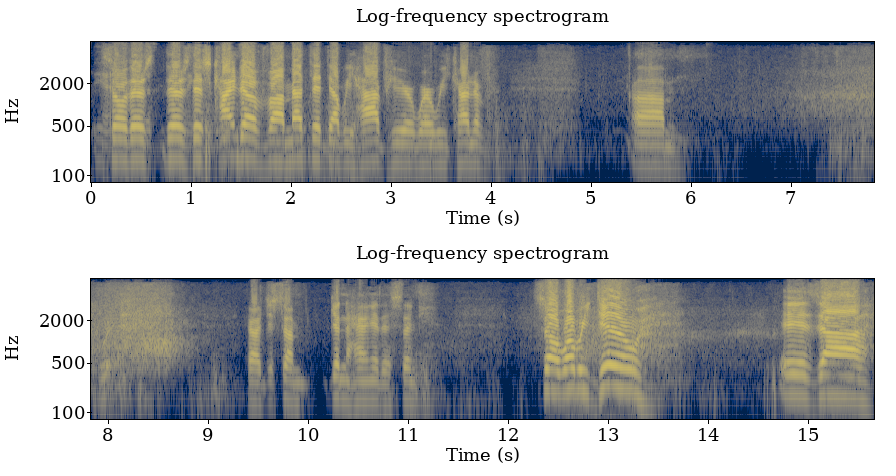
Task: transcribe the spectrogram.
Yeah, so there's there's this kind of uh, method that we have here where we kind of um, just I'm getting the hang of this thing. So what we do is uh,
